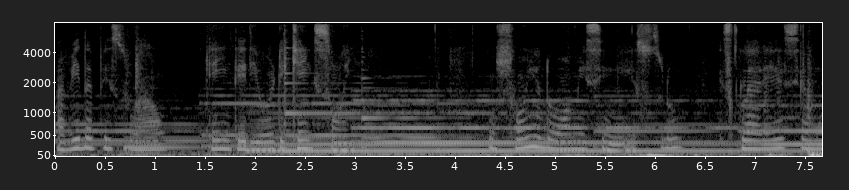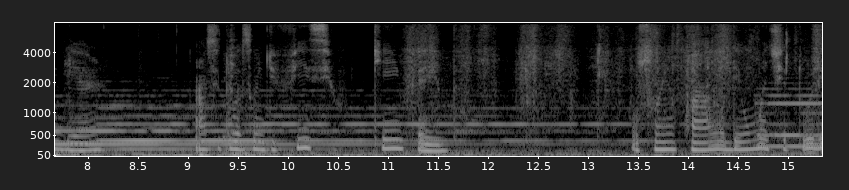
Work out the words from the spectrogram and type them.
à vida pessoal e interior de quem sonha. O sonho do homem sinistro esclarece a mulher a situação difícil que enfrenta. O sonho fala de uma atitude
